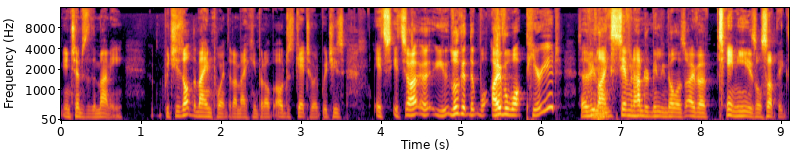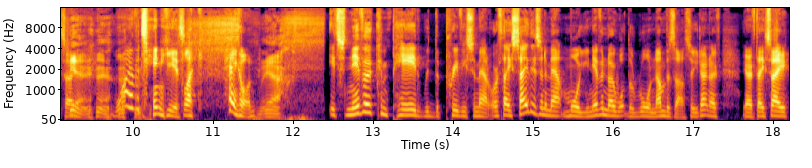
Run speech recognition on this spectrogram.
in terms of the money which is not the main point that i'm making but i'll, I'll just get to it which is it's it's uh, you look at the over what period so it'd be like 700 million dollars over 10 years or something so Yeah. why over 10 years like hang on Yeah. it's never compared with the previous amount. Or if they say there's an amount more, you never know what the raw numbers are. So you don't know if you know if they say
